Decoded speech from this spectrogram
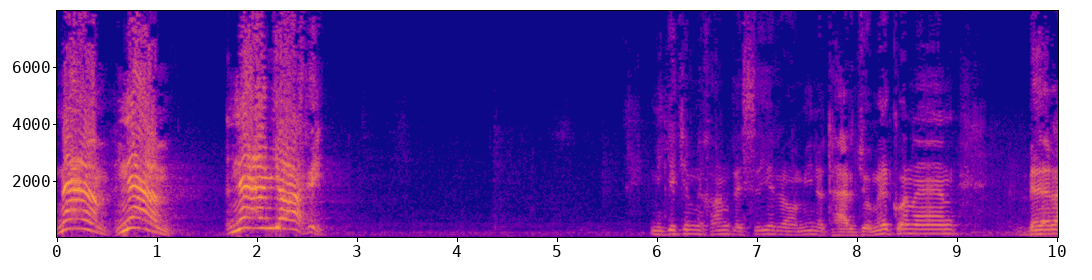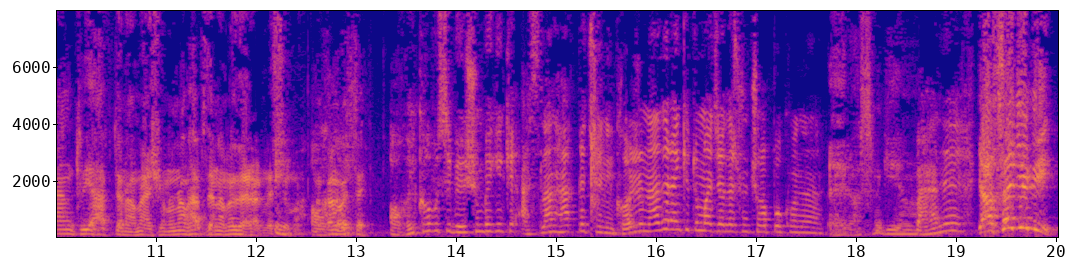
نعم! نعم! نعم یا اخی! میگه که می‌خوان قصه رامین رو ترجمه کنن برن توی هفته نامهشون اونم هفته نامه برن مثل ما. آقای, آقای کابوسی بهشون بگین که اصلا حق چنین کاری رو ندارن که تو مجلشون چاپ بکنن. راست میگی. بله. یا سیدی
